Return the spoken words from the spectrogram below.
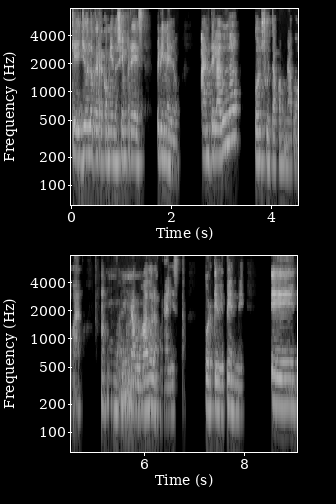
que yo lo que recomiendo siempre es, primero, ante la duda, consulta con un abogado, un abogado laboralista, porque depende. Eh,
